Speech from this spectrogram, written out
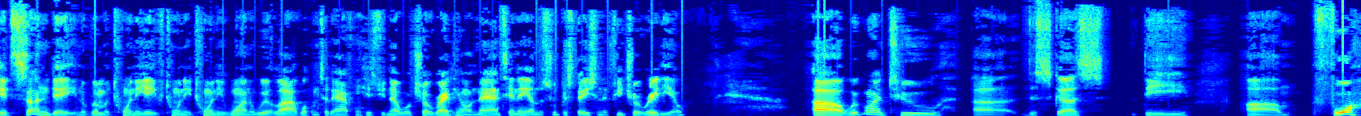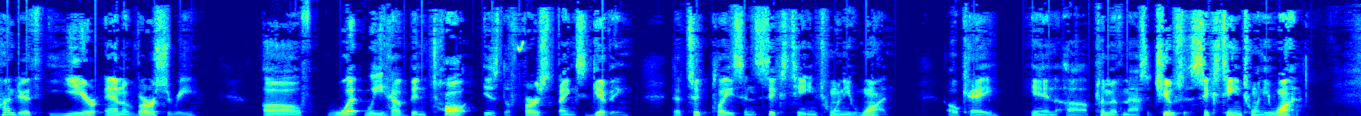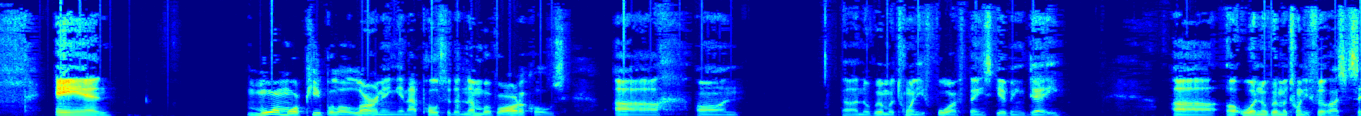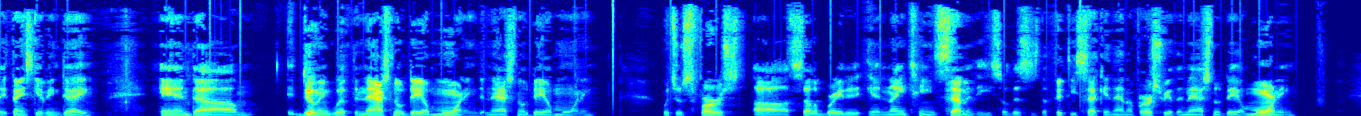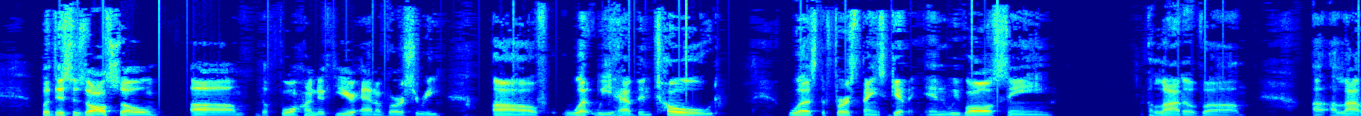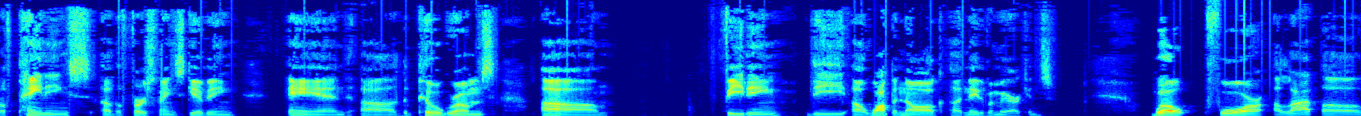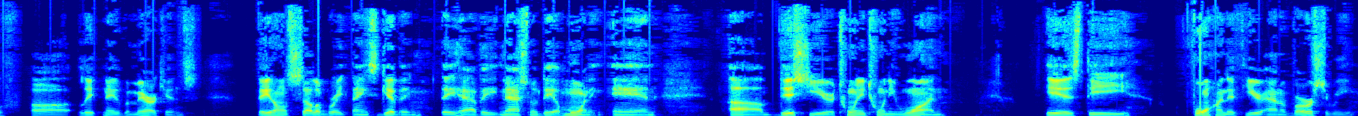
It's Sunday, November 28th, 2021. We're live. Welcome to the African History Network show right here on 910 AM, the Superstation, the future radio. Uh, we're going to uh, discuss the um, 400th year anniversary of what we have been taught is the first Thanksgiving that took place in 1621, okay, in uh, Plymouth, Massachusetts, 1621. And more and more people are learning, and I posted a number of articles uh, on uh, November 24th, Thanksgiving Day, uh, or, November 25th, I should say, Thanksgiving Day, and um, dealing with the National Day of Mourning, the National Day of Mourning, which was first uh, celebrated in 1970. So this is the 52nd anniversary of the National Day of Mourning. But this is also um, the 400th year anniversary of what we have been told was the first Thanksgiving, and we've all seen a lot of uh, a lot of paintings of the first Thanksgiving and uh, the pilgrims um, feeding the uh, Wampanoag uh, Native Americans. Well, for a lot of uh, Native Americans, they don't celebrate Thanksgiving. They have a national day of mourning, and um, this year, 2021, is the 400th year anniversary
